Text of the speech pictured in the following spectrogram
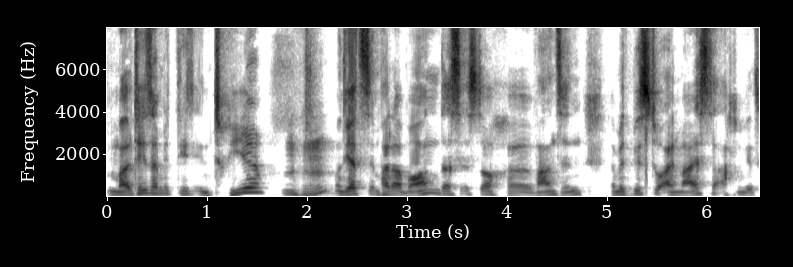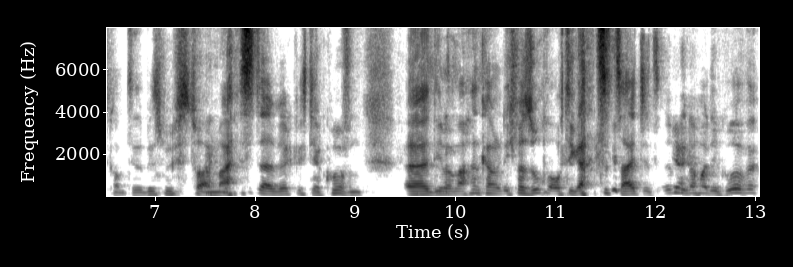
Malteser-Mitglied in Trier Mhm. und jetzt in Paderborn. Das ist doch äh, Wahnsinn. Damit bist du ein Meister. Achtung, jetzt kommt. Damit bist, bist du ein Meister wirklich der Kurven, äh, die man machen kann. Und ich versuche auch die ganze Zeit jetzt irgendwie Ja. nochmal die Kurve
